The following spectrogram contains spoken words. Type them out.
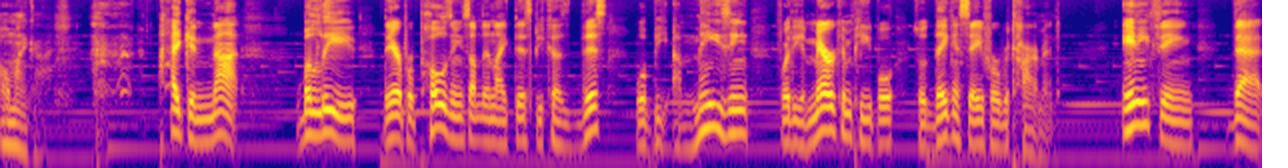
Oh my gosh. I cannot believe they are proposing something like this because this will be amazing for the American people so they can save for retirement. Anything that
